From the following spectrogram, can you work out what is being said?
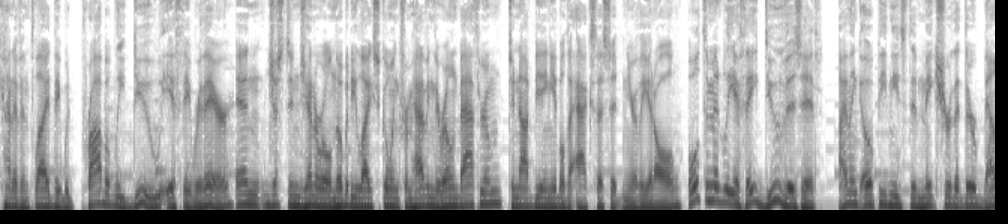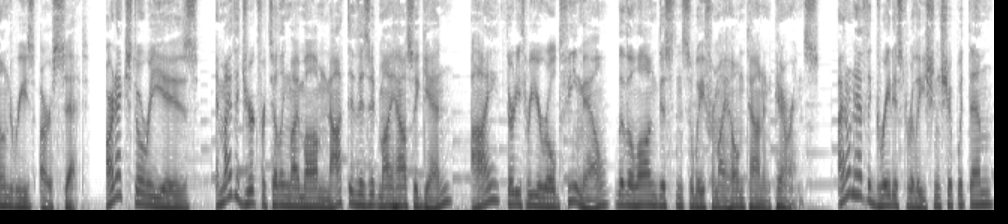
kind of implied they would probably do if they were there. And just in general, nobody likes going from having their own bathroom to not being able to access it nearly at all. Ultimately, if they do visit, I think OP needs to make sure that their boundaries are set. Our next story is Am I the jerk for telling my mom not to visit my house again? I, 33 year old female, live a long distance away from my hometown and parents. I don't have the greatest relationship with them,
